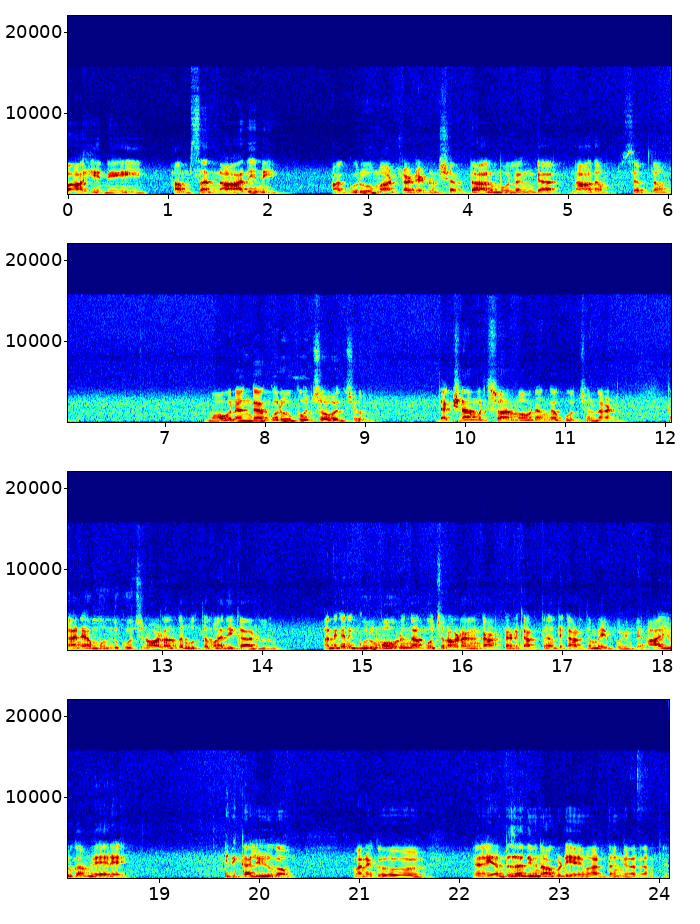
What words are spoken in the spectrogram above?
వాహిని హంస నాదిని ఆ గురువు మాట్లాడేటువంటి శబ్దాల మూలంగా నాదం శబ్దం మౌనంగా గురువు కూర్చోవచ్చు. దక్షిణామృత స్వామి మౌనంగా కూర్చున్నాడు. కానీ ఆ ముందు కూర్చున్న వాళ్ళందరూ ఉత్తమ అధికారులు. అందుకని గురువు మౌనంగా కూర్చున్నా కూడా అక్కడికి అర్థానికి అర్థమైపోయింది. ఆ యుగం వేరే. ఇది కలియుగం. మనకు ఎంత చదివినా కూడా ఏమీ అర్థం కాదు అంతే.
